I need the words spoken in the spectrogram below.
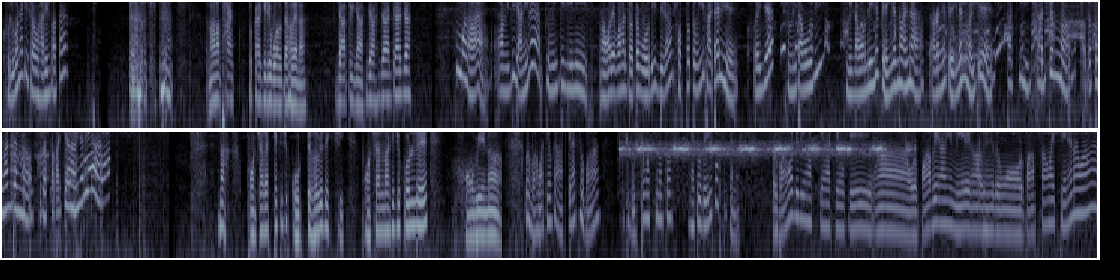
খুলবো নাকি সব হারির কথা না না, থাক, তোকে আর কিছু বলতে হবে না। যা তুই, যা যা যা যা যা। মা, আমি কি জানি না, তুমি কি জিনিস? আমার এবার যত বৌদি দিলাম সত্য তুমি ফাটাই ওই যে সুনিতা বৌদি সুনিতা বৌদি যে প্রেগনেন্ট হয় না এখন যে প্রেগনেন্ট হয়েছে। তা কি, কার জন্য? ওটা তোমার জন্য? সেসব কথা কি আর না। না পচার একটা কিছু করতে হবে দেখছি। পচার না কিছু করলে হবে না। ওর বাবা কি ওকে আটকে রাখল বাবা কিছু বুঝতে পারছি না তো। এত দেরি করছে কেন? ওর বাবা যদি আটকে রাখে ওকে ওর পাবে না আমি মেরে ভেঙে দেবো, ওর বাপ তো আমায় চেনে না বাবা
